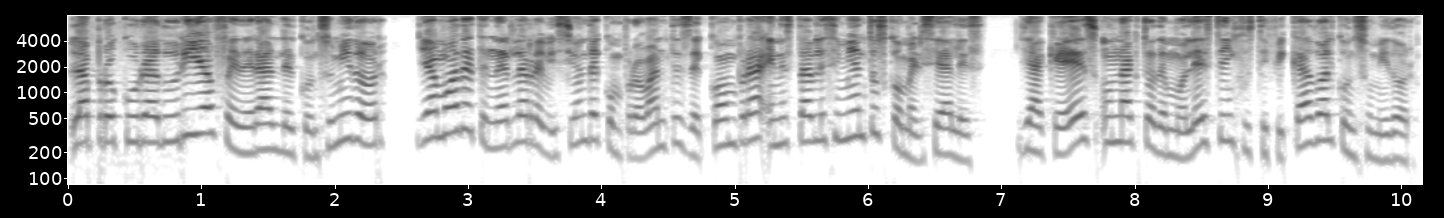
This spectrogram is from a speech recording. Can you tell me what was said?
La Procuraduría Federal del Consumidor llamó a detener la revisión de comprobantes de compra en establecimientos comerciales, ya que es un acto de molestia injustificado al consumidor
